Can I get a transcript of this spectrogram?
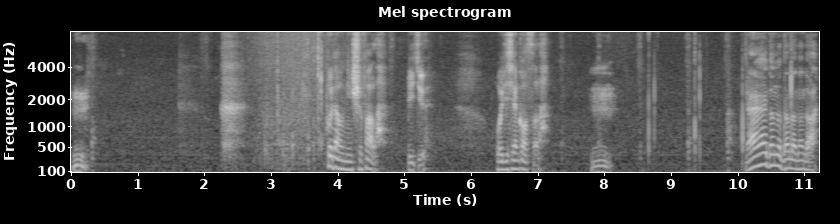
嗯，不耽误您吃饭了，李局，我就先告辞了。嗯。哎，等等等等等等，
